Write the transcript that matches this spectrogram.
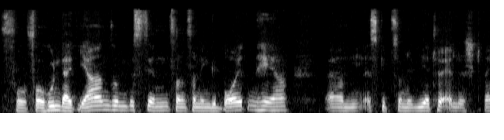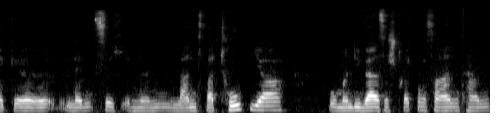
vor, vor 100 Jahren so ein bisschen von, von den Gebäuden her. Es gibt so eine virtuelle Strecke, Lenzig in einem Land Watopia, wo man diverse Strecken fahren kann.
